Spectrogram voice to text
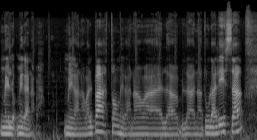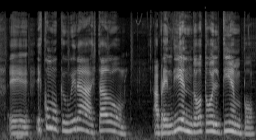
Me, lo- me ganaba. Me ganaba el pasto, me ganaba la, la naturaleza. Eh, es como que hubiera estado aprendiendo todo el tiempo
